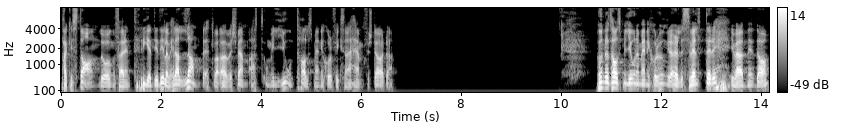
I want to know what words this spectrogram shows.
Pakistan då ungefär en tredjedel av hela landet var översvämmat och miljontals människor fick sina hem förstörda. Hundratals miljoner människor hungrar eller svälter i världen idag.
